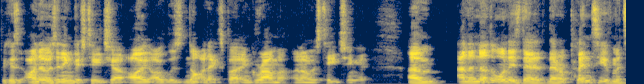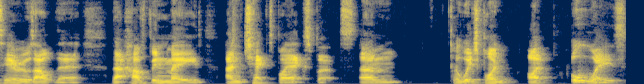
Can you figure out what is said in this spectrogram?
because I know as an English teacher, I, I was not an expert in grammar and I was teaching it. Um, and another one is there there are plenty of materials out there that have been made and checked by experts. Um, at which point, I always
